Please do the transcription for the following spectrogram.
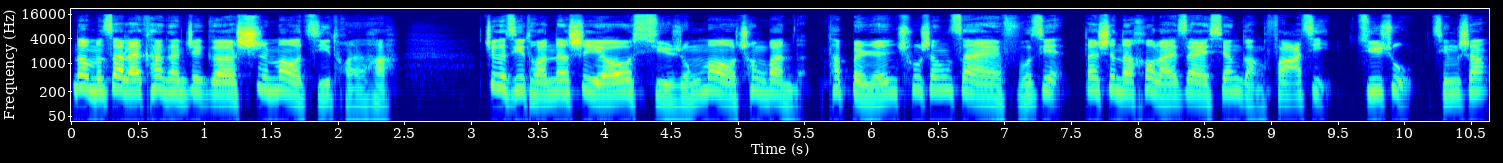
那我们再来看看这个世茂集团哈，这个集团呢是由许荣茂创办的，他本人出生在福建，但是呢后来在香港发迹居住经商，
